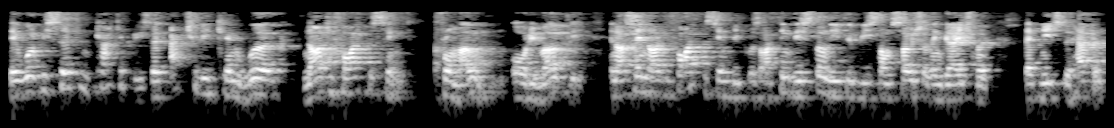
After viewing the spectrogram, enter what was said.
there will be certain categories that actually can work 95% from home or remotely. And I say 95% because I think there still need to be some social engagement that needs to happen.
